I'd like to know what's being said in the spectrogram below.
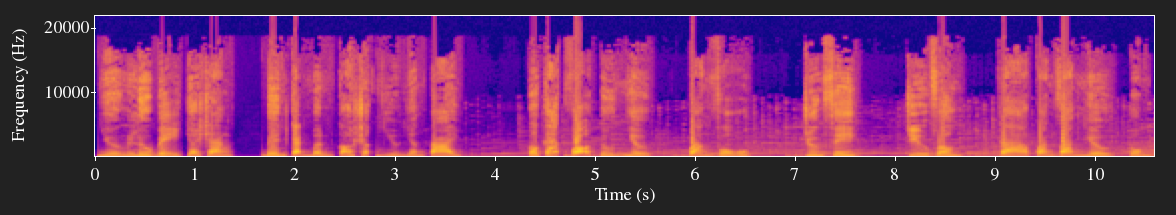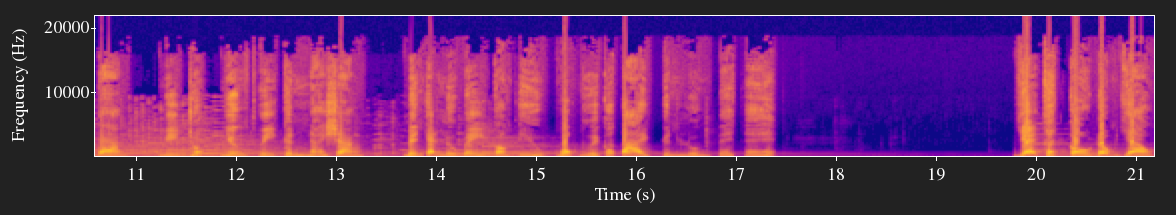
Nhưng Lưu Bị cho rằng bên cạnh mình có rất nhiều nhân tài, có các võ tướng như Quang Vũ, Trương Phi, Triệu Vân và quan văn như Tôn Càng, Mì Trúc nhưng Thủy Kính nói rằng bên cạnh Lưu Bị còn thiếu một người có tài kinh luân tế thế giải thích câu đồng dao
